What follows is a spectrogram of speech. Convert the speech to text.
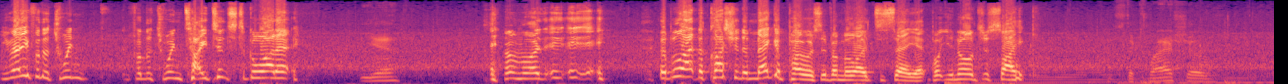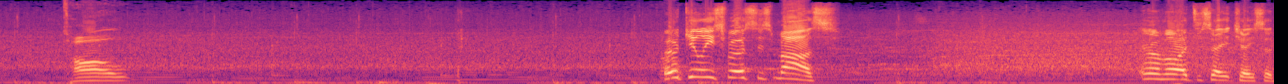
You ready for the twin, for the twin titans to go at it? Yeah. I'm like, it, it, it, it'll be like the clash of the mega powers if I'm allowed to say it, but you know, just like It's the clash of tall. Hercules versus Mars. If I'm allowed to say it, Jason.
